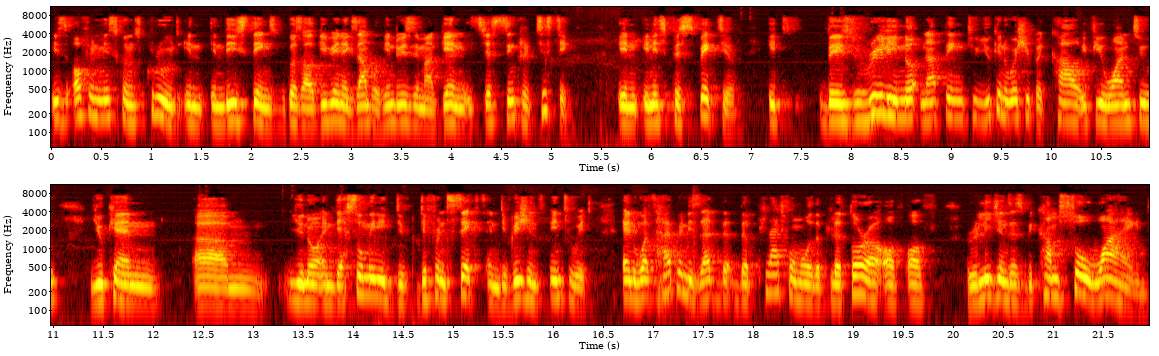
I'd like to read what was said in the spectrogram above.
is often misconstrued in, in these things because I'll give you an example. Hinduism, again, it's just syncretistic in, in its perspective. It's, there's really not, nothing to, you can worship a cow if you want to. You can, um, you know, and there's so many di- different sects and divisions into it. And what's happened is that the, the platform or the plethora of, of religions has become so wide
